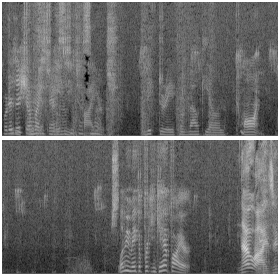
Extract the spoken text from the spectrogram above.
Where does it show my Victory stamina? to just much. Victory for Valkyon. Come on. Just let me make a freaking campfire. No, Isaac.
